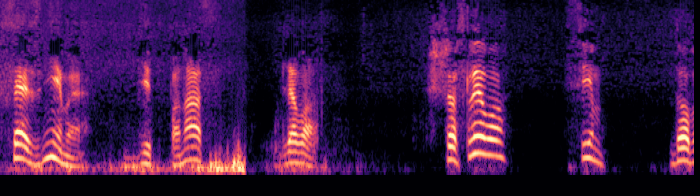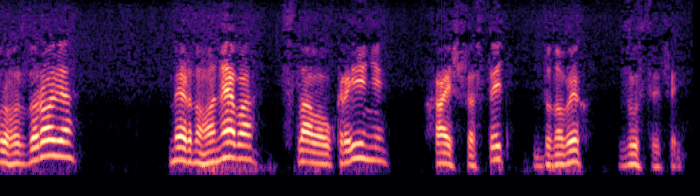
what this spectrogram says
Все зніме дід Панас для вас. Щасливо, всім доброго здоров'я, мирного неба, слава Україні! Хай щастить, до нових зустрічей!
